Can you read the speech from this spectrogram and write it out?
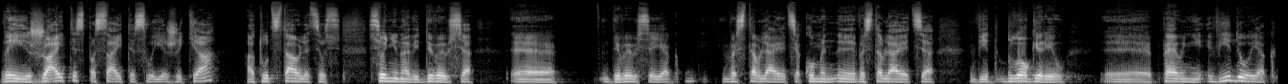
виїжджайте, спасайте своє життя, а тут ставляться. Сьогодні навіть дивився, е, дивився як виставляється, е, виставляється від блогерів е, певні відео, як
